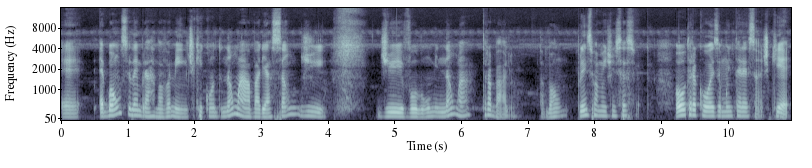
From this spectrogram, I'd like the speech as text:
é, é bom se lembrar novamente que quando não há variação de, de volume, não há trabalho, tá bom? Principalmente em 60. Outra coisa muito interessante que é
